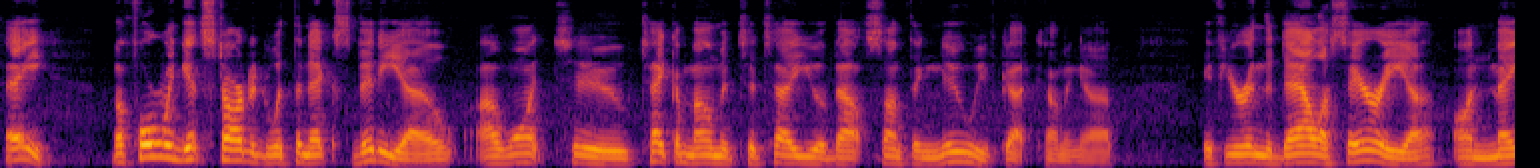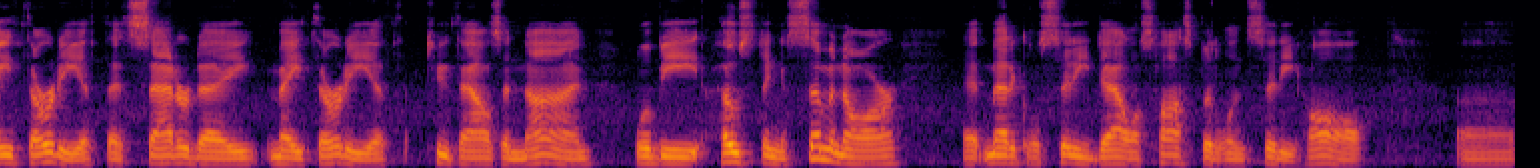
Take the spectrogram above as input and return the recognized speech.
Hey, before we get started with the next video, I want to take a moment to tell you about something new we've got coming up. If you're in the Dallas area on May 30th, that's Saturday, May 30th, 2009, we'll be hosting a seminar at Medical City Dallas Hospital and City Hall, uh,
